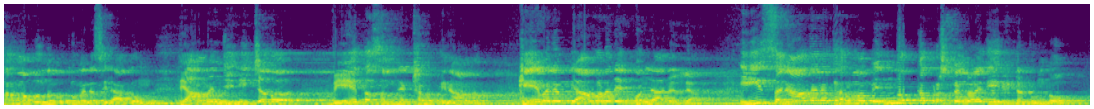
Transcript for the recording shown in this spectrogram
ധർമ്മവും നമുക്ക് മനസ്സിലാകും. രാമൻ ജനിച്ചത് വേദ സംരക്ഷണത്തിനാണ് കേവലം രാവണനെ കൊല്ലാനല്ല ഈ സനാതന ധർമ്മം എന്നൊക്കെ പ്രശ്നങ്ങളെ നേരിട്ടിട്ടുണ്ടോ?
